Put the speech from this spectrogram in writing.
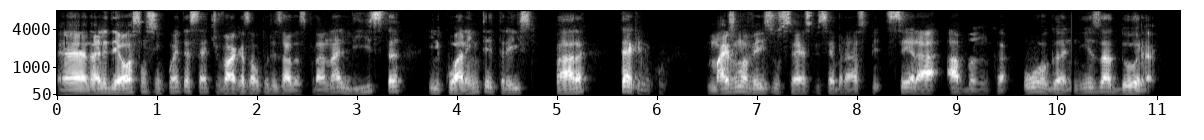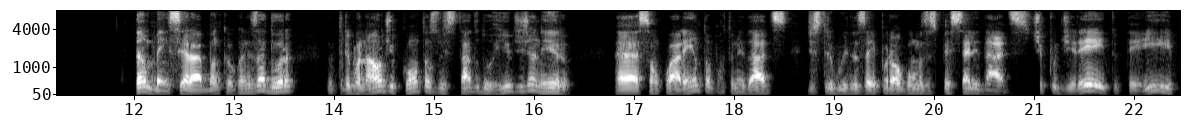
É, na LDO são 57 vagas autorizadas para analista e 43 para técnico. Mais uma vez, o CESP Sebrasp será a banca organizadora. Também será a banca organizadora no Tribunal de Contas do Estado do Rio de Janeiro. É, são 40 oportunidades distribuídas aí por algumas especialidades, tipo direito, TI,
